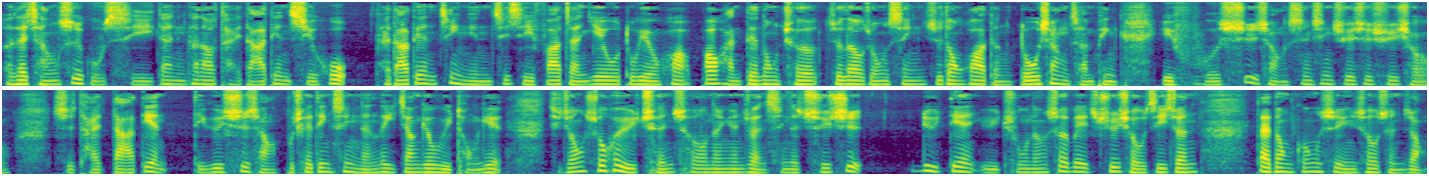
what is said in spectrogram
而在强势股期，带您看到台达电期货。台达电近年积极发展业务多元化，包含电动车、资料中心、自动化等多项产品，以符合市场新兴趋势需求，使台达电抵御市场不确定性能力将优于同业。其中，受惠于全球能源转型的趋势。绿电与储能设备需求激增，带动公司营收成长。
